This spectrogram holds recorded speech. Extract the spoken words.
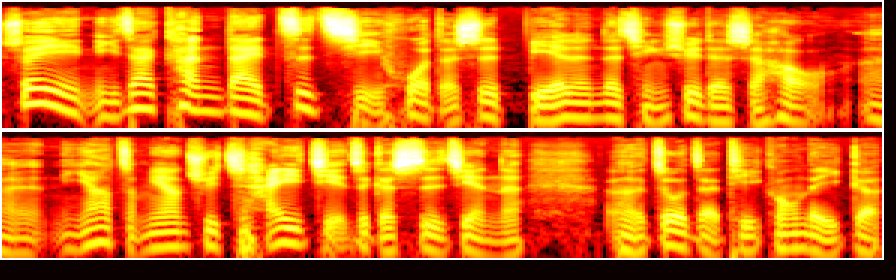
所以你在看待自己或者是别人的情绪的时候，呃，你要怎么样去拆解这个事件呢？呃，作者提供的一个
